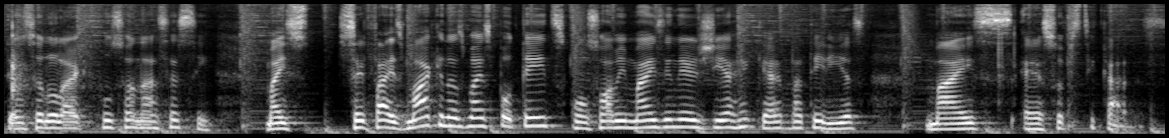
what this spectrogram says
Ter um celular que funcionasse assim. Mas você faz máquinas mais potentes, consomem mais energia, requer baterias mais é, sofisticadas.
